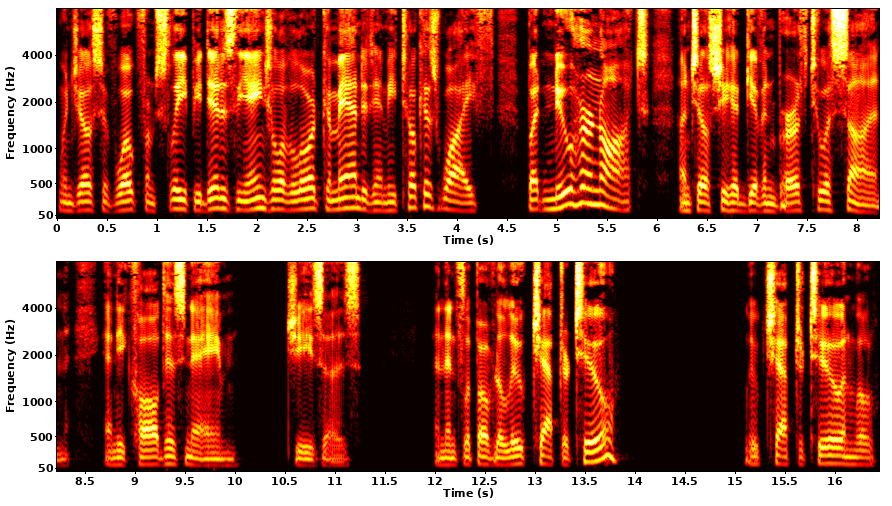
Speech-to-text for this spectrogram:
When Joseph woke from sleep, he did as the angel of the Lord commanded him. He took his wife, but knew her not until she had given birth to a son, and he called his name Jesus. And then flip over to Luke chapter 2. Luke chapter 2, and we'll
